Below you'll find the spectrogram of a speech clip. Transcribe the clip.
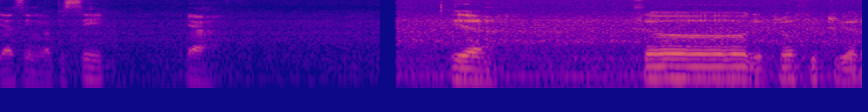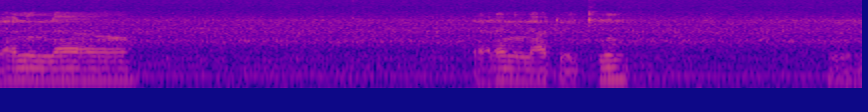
just in your PC yeah. Yeah. So the profit we are running now we are running now to 18 hmm.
